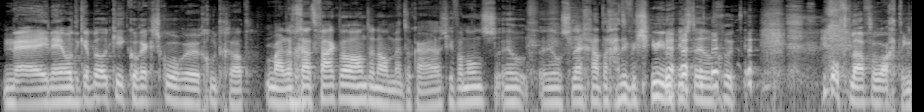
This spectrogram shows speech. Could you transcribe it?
Nee, nee, want ik heb wel een keer correct scoren goed gehad. maar dat gaat vaak wel hand in hand met elkaar. Als je van ons heel, heel slecht gaat, dan gaat hij voor Jimmy meestal heel goed. Of naar verwachting.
